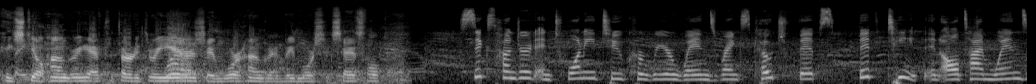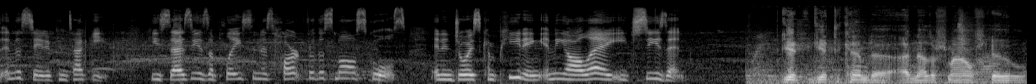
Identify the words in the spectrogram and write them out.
He's still hungry after 33 years, and we're hungry to be more successful. 622 career wins ranks Coach Phipps 15th in all-time wins in the state of Kentucky. He says he has a place in his heart for the small schools and enjoys competing in the All-A each season get get to come to another small school.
